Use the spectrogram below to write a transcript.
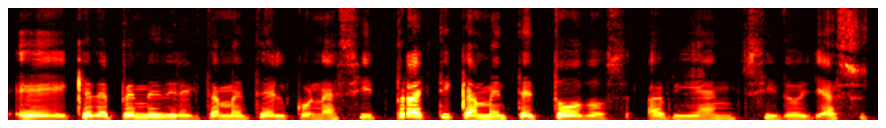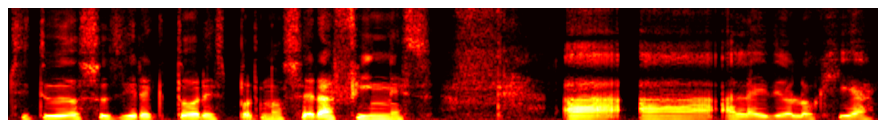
eh, que dependen directamente del CONACIT, prácticamente todos habían sido ya sustituidos sus directores por no ser afines a la ideología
